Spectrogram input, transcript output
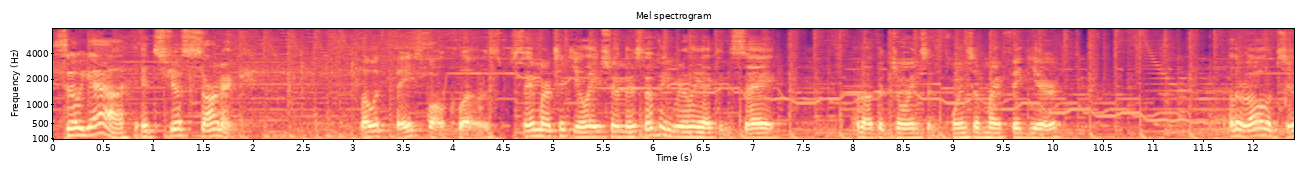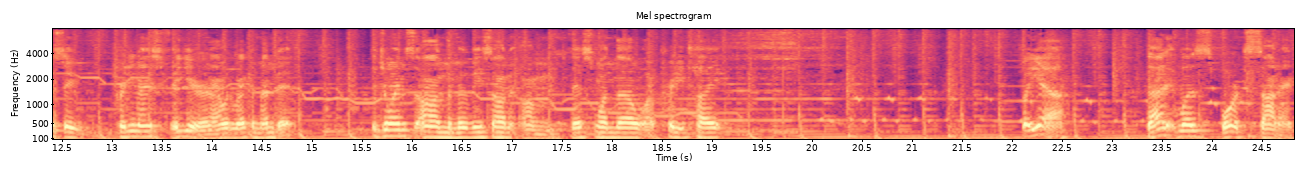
So yeah, it's just Sonic, but with baseball clothes. Same articulation, there's nothing really I can say about the joints and points of my figure. Overall, it's just a pretty nice figure and I would recommend it. The joints on the movie Sonic, on um, this one though, are pretty tight. But yeah, that was Sports Sonic.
